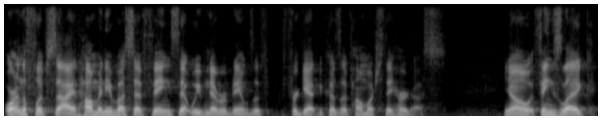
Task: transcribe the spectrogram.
Or on the flip side, how many of us have things that we've never been able to forget because of how much they hurt us? You know, things like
